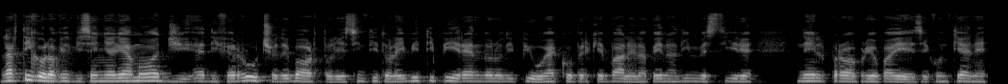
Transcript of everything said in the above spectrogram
L'articolo che vi segnaliamo oggi è di Ferruccio De Bortoli e si intitola I BTP rendono di più, ecco perché vale la pena di investire nel proprio paese. Contiene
